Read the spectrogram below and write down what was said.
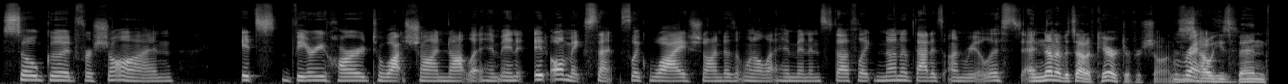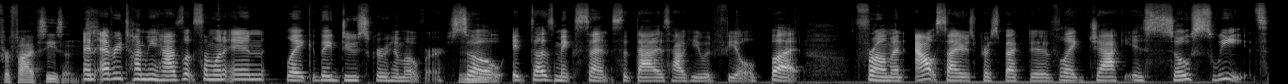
so good for Sean it's very hard to watch Sean not let him in. It all makes sense, like why Sean doesn't want to let him in and stuff. Like none of that is unrealistic. And none of it's out of character for Sean. This Right. is how he's been for five seasons. And every time he has let someone in, like they do screw him over. So mm-hmm. it does make sense that that is how he would feel. But from an outsider's perspective, like Jack is so sweet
